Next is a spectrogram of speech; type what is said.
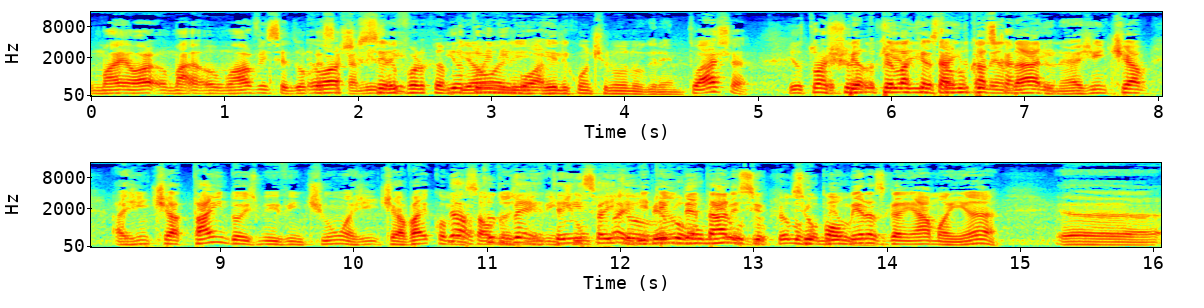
maior, ma- o maior vencedor com Eu essa acho que camisa se ele aí, for campeão, ele, ele continua no Grêmio. Tu acha? Eu tô achando Pela, que pela ele questão tá do calendário, né? A gente já a gente já está em 2021, a gente já vai começar Não, o tudo bem, 2021. tem isso aí que eu- e tem um detalhe, Romildo, se, se o. Palmeiras ganhar amanhã, é,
